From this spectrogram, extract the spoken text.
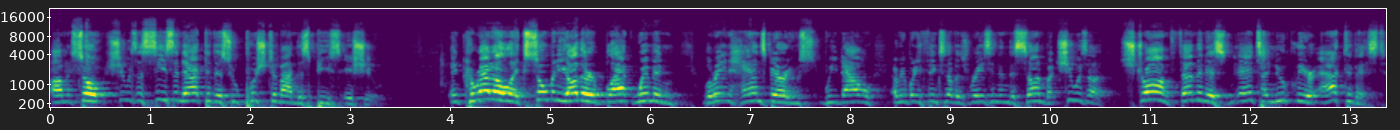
Um, and so she was a seasoned activist who pushed him on this peace issue. And Coretta, like so many other black women, Lorraine Hansberry, who we now everybody thinks of as Raisin in the Sun, but she was a strong feminist, anti-nuclear activist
